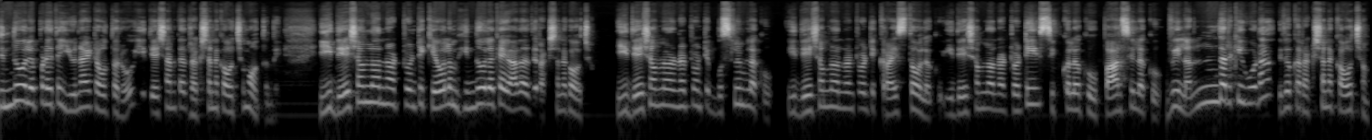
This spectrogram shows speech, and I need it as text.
హిందువులు ఎప్పుడైతే యునైట్ అవుతారో ఈ దేశానికి అది రక్షణ కవచం అవుతుంది. ఈ దేశంలో ఉన్నటువంటి కేవలం హిందువులకే కాదు అది రక్షణ కవచం. ఈ దేశంలో ఉన్నటువంటి ముస్లింలకు ఈ దేశంలో ఉన్నటువంటి క్రైస్తవులకు ఈ దేశంలో ఉన్నటువంటి సిక్కులకు పార్సీలకు వీళ్ళందరికీ కూడా ఇది ఒక రక్షణ కవచం.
